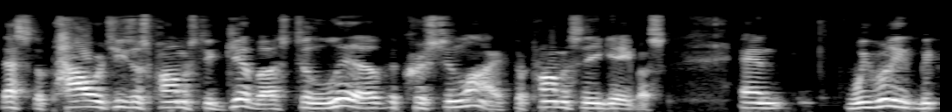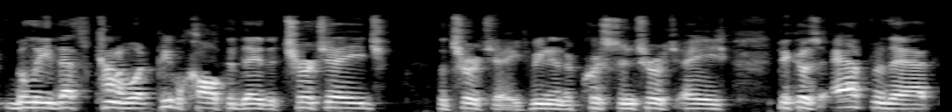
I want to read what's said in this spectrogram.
That's the power Jesus promised to give us to live the Christian life, the promise that he gave us. And we really be- believe that's kind of what people call today the church age, the church age, meaning the Christian church age, because after that,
